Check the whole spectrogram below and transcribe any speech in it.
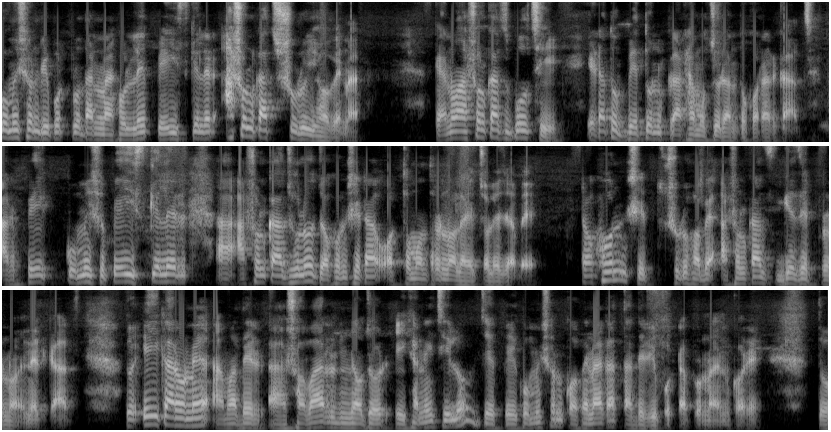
কমিশন রিপোর্ট প্রদান না করলে পে স্কেলের আসল কাজ শুরুই হবে না। কেন আসল কাজ বলছি? এটা তো বেতন কাঠামো চূড়ান্ত করার কাজ। আর পে কমিশন পে স্কেলের আসল কাজ হলো যখন সেটা অর্থ মন্ত্রণালয়ে চলে যাবে। তখন সে শুরু হবে আসল কাজ গেজেট প্রণয়নের কাজ। তো এই কারণে আমাদের সবার নজর এইখানেই ছিল যে পে কমিশন কবে নাগাদ তাদের রিপোর্টটা প্রণয়ন করে। তো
